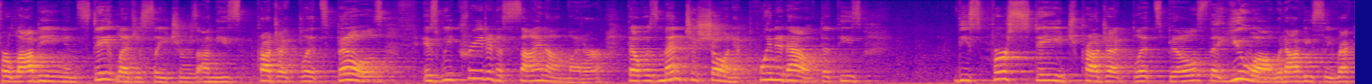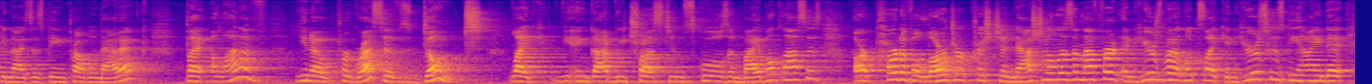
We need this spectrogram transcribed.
for lobbying in state legislatures on these Project Blitz bills, is we created a sign-on letter that was meant to show, and it pointed out that these these first stage Project Blitz bills that you all would obviously recognize as being problematic, but a lot of you know progressives don't. Like in God we trust in schools and Bible classes are part of a larger Christian nationalism effort and here's what it looks like and here's who's behind it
